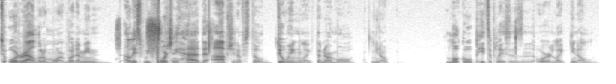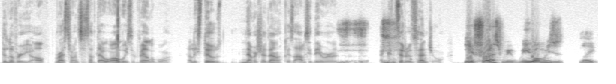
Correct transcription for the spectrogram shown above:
to order out a little more. But I mean, at least we fortunately had the option of still doing like the normal, you know, local pizza places and or like you know delivery of restaurants and stuff that were always available. At least those never shut down because obviously they were considered essential. Yeah, for us, we, we always like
